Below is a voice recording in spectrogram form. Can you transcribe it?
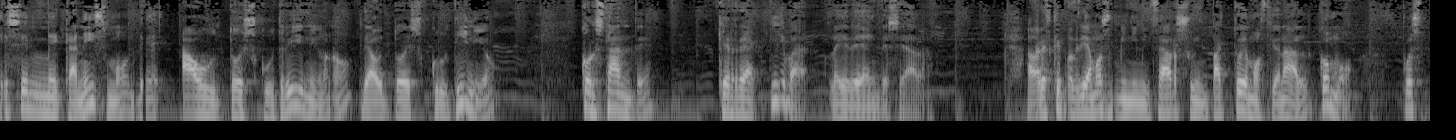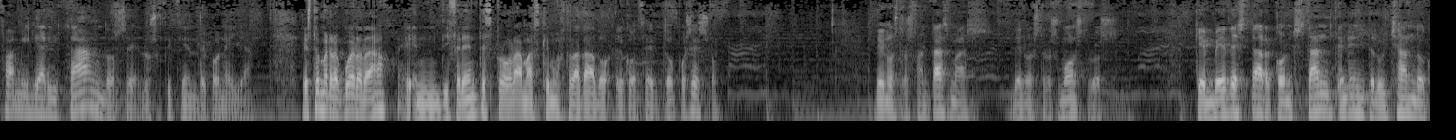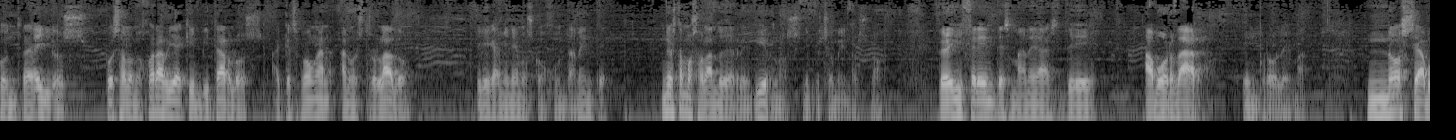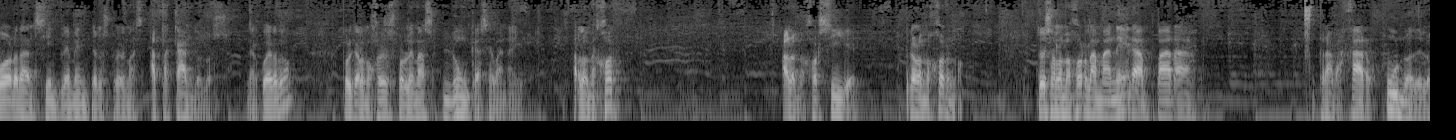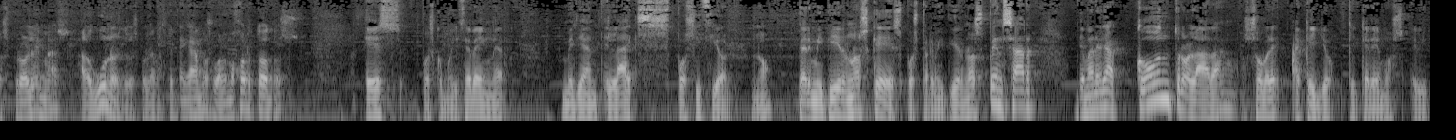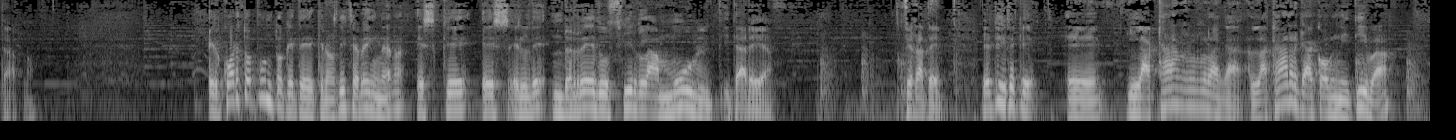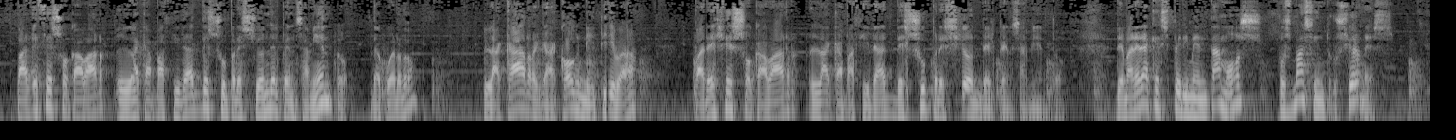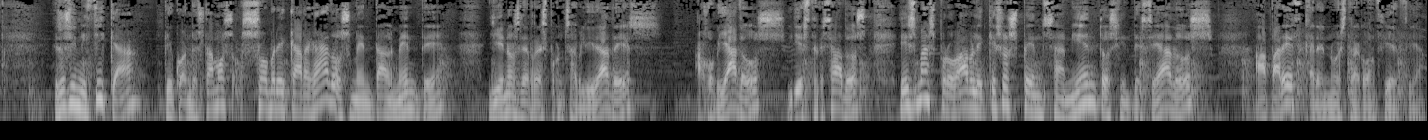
ese mecanismo de autoescrutinio, ¿no? De autoescrutinio constante que reactiva la idea indeseada. A la vez que podríamos minimizar su impacto emocional, ¿cómo? Pues familiarizándose lo suficiente con ella. Esto me recuerda en diferentes programas que hemos tratado el concepto, pues eso, de nuestros fantasmas, de nuestros monstruos, que en vez de estar constantemente luchando contra ellos, pues a lo mejor habría que invitarlos a que se pongan a nuestro lado y que caminemos conjuntamente. No estamos hablando de rendirnos, ni mucho menos, ¿no? Pero hay diferentes maneras de abordar un problema. No se abordan simplemente los problemas atacándolos, ¿de acuerdo? Porque a lo mejor esos problemas nunca se van a ir. A lo mejor. A lo mejor sigue, pero a lo mejor no. Entonces, a lo mejor la manera para trabajar uno de los problemas, algunos de los problemas que tengamos, o a lo mejor todos, es, pues como dice Wegener, mediante la exposición, ¿no? Permitirnos, ¿qué es? Pues permitirnos pensar de manera controlada sobre aquello que queremos evitar. El cuarto punto que, que nos dice Wegener es que es el de reducir la multitarea. Fíjate, él te dice que eh, la, carga, la carga cognitiva parece socavar la capacidad de supresión del pensamiento, ¿de acuerdo? La carga cognitiva parece socavar la capacidad de supresión del pensamiento. De manera que experimentamos pues más intrusiones. Eso significa que cuando estamos sobrecargados mentalmente, llenos de responsabilidades, agobiados y estresados, es más probable que esos pensamientos indeseados aparezcan en nuestra conciencia.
